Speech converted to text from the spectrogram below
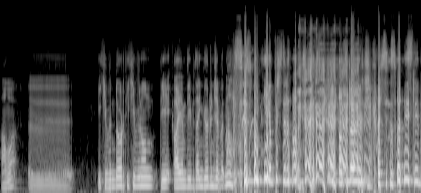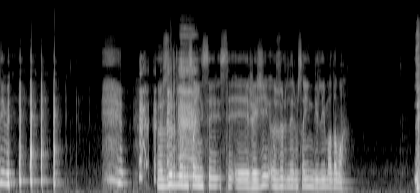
Ama e, 2004-2010 diye IMDb'den görünce ben 6 sezonu yapıştırdım. Hatırlamıyorum çünkü kaç sezon izlediğimi. Özür dilerim sayın se- se- e, reji, özür dilerim sayın dileyim adama.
